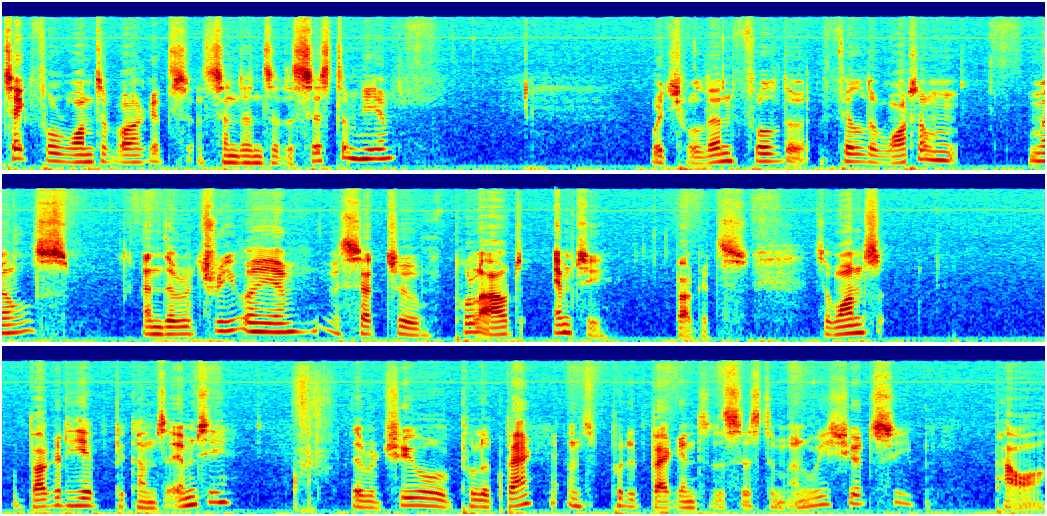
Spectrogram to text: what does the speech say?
take full water buckets and send into the system here which will then fill the, fill the water mills and the retriever here is set to pull out empty buckets. So once a bucket here becomes empty, the retriever will pull it back and put it back into the system and we should see power.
